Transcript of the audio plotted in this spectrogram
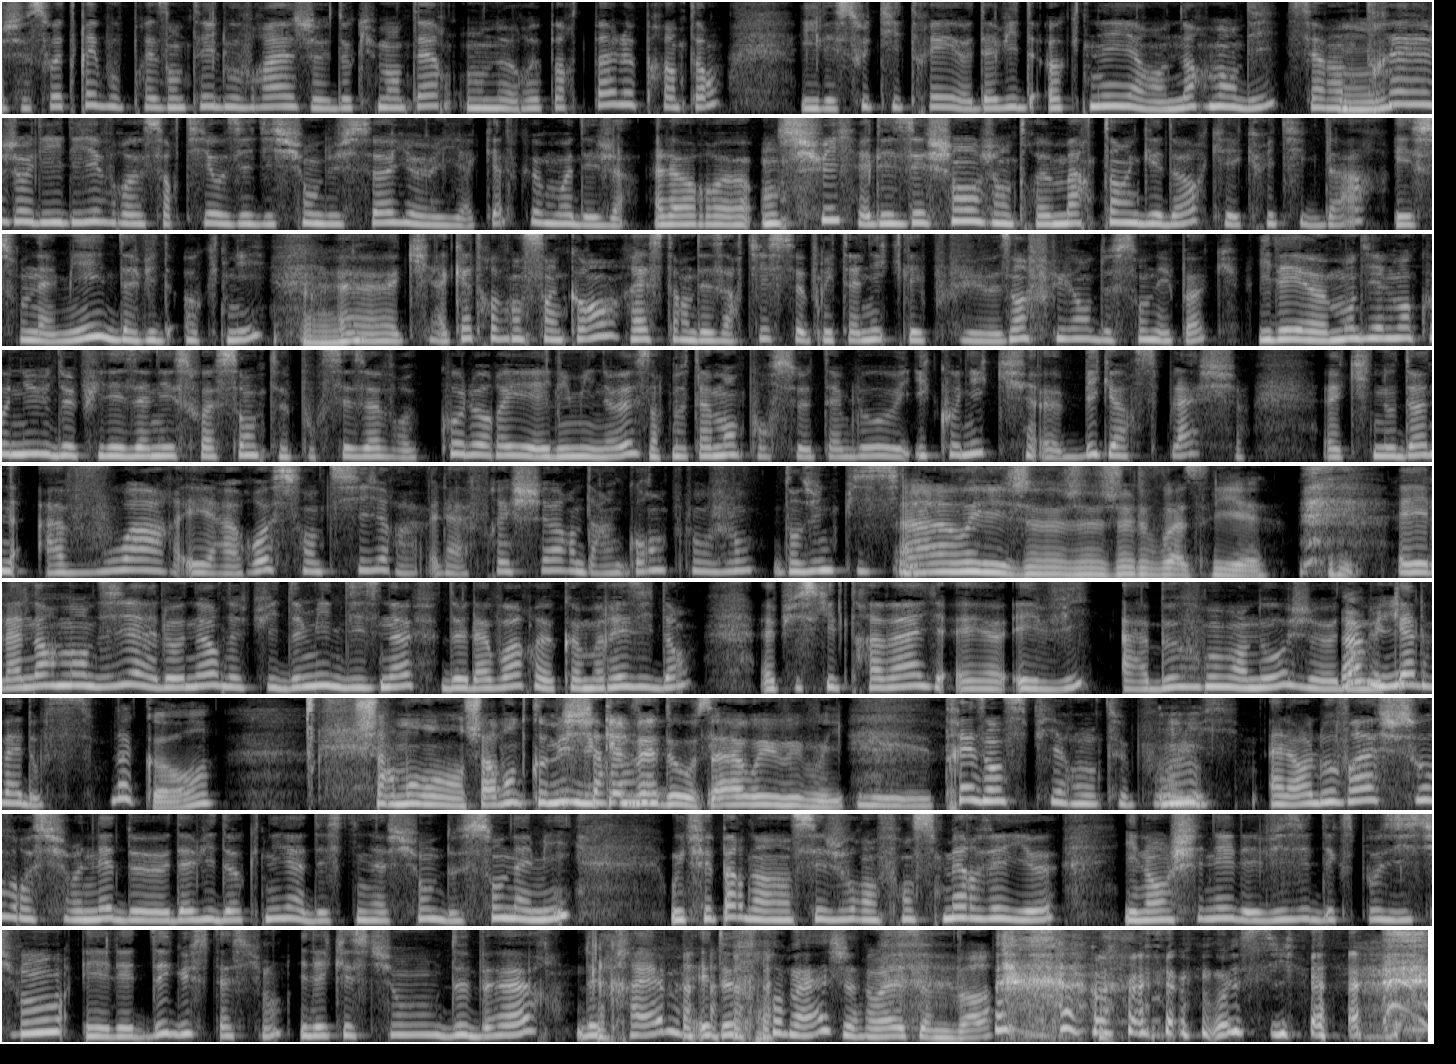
Je souhaiterais vous présenter l'ouvrage documentaire On ne reporte pas le printemps. Il est sous-titré euh, David Hockney en Normandie. C'est un mmh. très joli livre sorti aux éditions du Seuil euh, il y a quelques mois déjà. Alors, euh, on suit les échanges entre Martin Guédor, qui est critique d'art, et son ami David Hockney, qui a 85 ans, reste un des artistes britanniques les plus influents de son époque. Il est mondialement connu depuis les années 60 pour ses œuvres colorées et lumineuses, notamment pour ce tableau iconique Bigger Splash, qui nous donne à voir et à ressentir la fraîcheur d'un grand plongeon dans une piscine. Ah oui, je, le vois, ça y est. Et la Normandie a l'honneur depuis 2019 de l'avoir euh, comme résident, euh, puisqu'il travaille et, vit à Beuvron-en-Auge dans ah le Calvados. D'accord. Charmant, charmante commune du Calvados. Ah oui, oui, oui. très inspirante pour mm. lui. Alors l'ouvrage s'ouvre sur une lettre de David Hockney à destination de son ami où il fait part d'un séjour en France merveilleux. Il a enchaîné les visites d'exposition et les dégustations. Il est question de beurre, de crème et de fromage. ouais, ça me va. Moi aussi.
